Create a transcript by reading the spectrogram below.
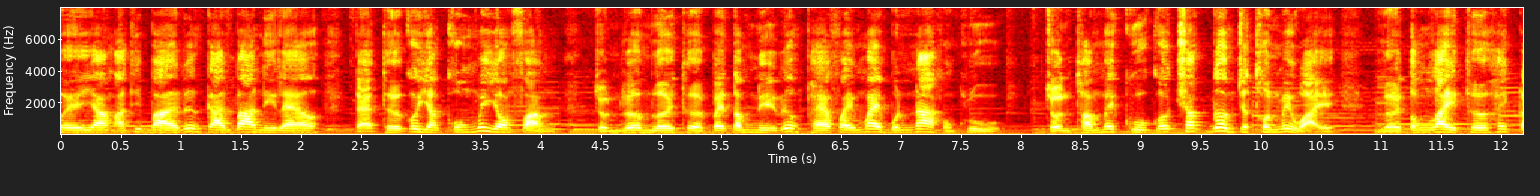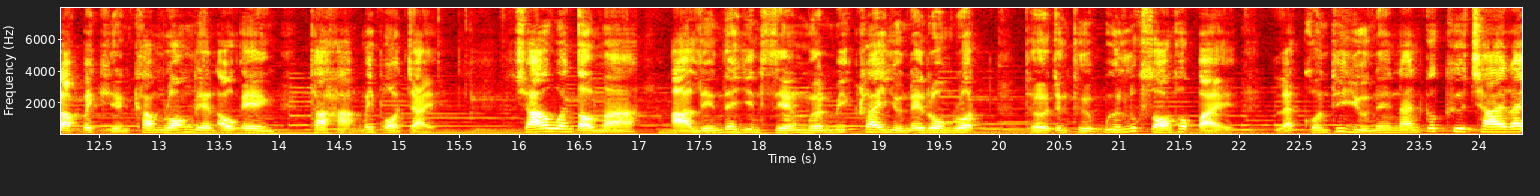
พยายามอธิบายเรื่องการบ้านนี้แล้ว แต่เธอก็ยังคงไม่ยอมฟัง จนเริ่มเลยเถิดไปตำหนิเรื่องแผลไฟไหม้บนหน้าของครู จนทำให้ครูก็ชักเริ่มจะทนไม่ไหว เลยต้องไล่เธอให้กลับไปเขียนคำร้องเรียนเอาเอง ถ้าหากไม่พอใจ เช้าวันต่อมา อาลินได้ยินเสียงเหมือนมีใครอยู่ในโรงรถ เธอจึงถือปืนลูกซองเข้าไป และคนที่อยู่ในนั้นก็คือชายไร้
